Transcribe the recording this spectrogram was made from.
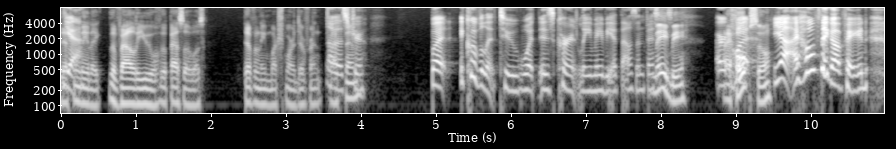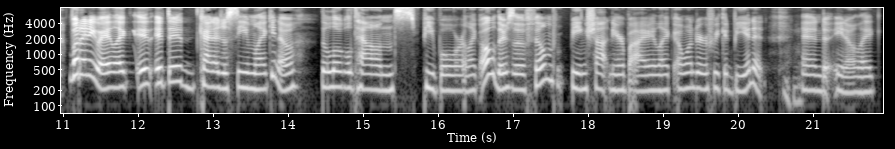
definitely, like the value of the peso was definitely much more different. Oh, that's then. true. But equivalent to what is currently maybe a thousand pesos. Maybe. Or- I but- hope so. Yeah, I hope they got paid. But anyway, like it, it did kind of just seem like, you know, the local towns people were like, oh, there's a film being shot nearby. Like, I wonder if we could be in it. Mhm. And, you know, like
